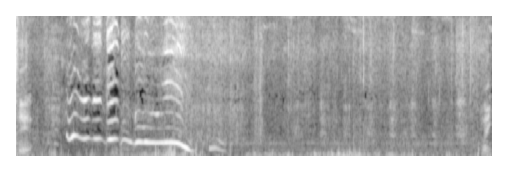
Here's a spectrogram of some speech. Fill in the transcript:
see it. Wait.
